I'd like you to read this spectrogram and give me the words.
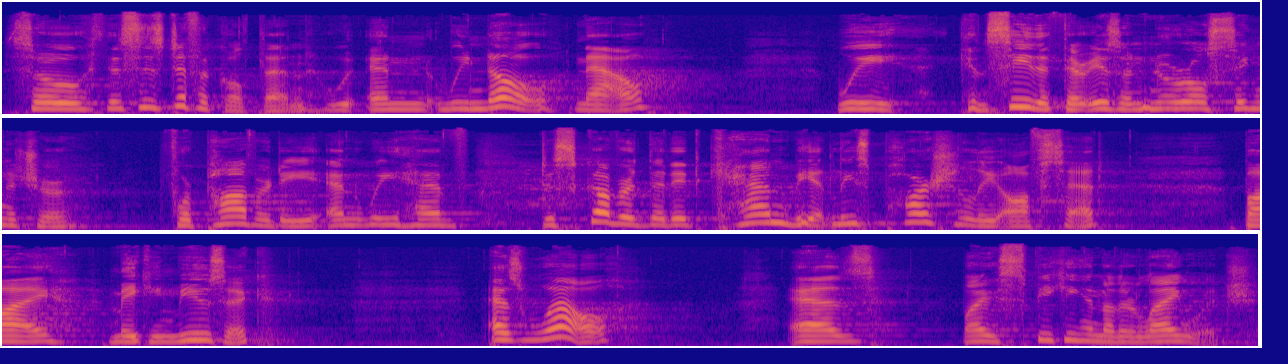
So this is difficult then, and we know now, we can see that there is a neural signature for poverty, and we have discovered that it can be at least partially offset by making music. as well as by speaking another language.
